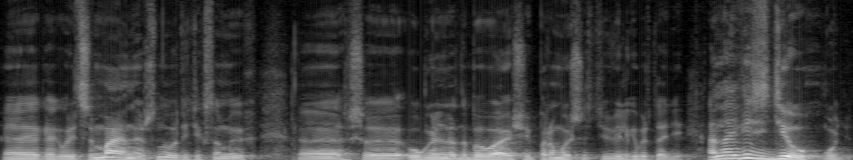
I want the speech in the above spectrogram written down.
э, как говорится, майонез, ну вот этих самых э, угольно-добывающей промышленности в Великобритании. Она везде уходит.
